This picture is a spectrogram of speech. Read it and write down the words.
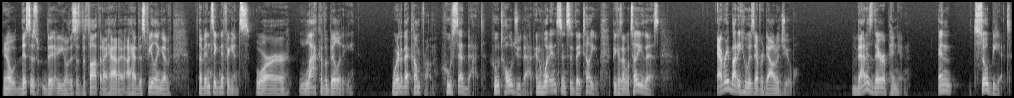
You know, this is the you know this is the thought that I had. I, I had this feeling of of insignificance or lack of ability. Where did that come from? Who said that? Who told you that? And what instance did they tell you? Because I will tell you this everybody who has ever doubted you, that is their opinion. And so be it.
